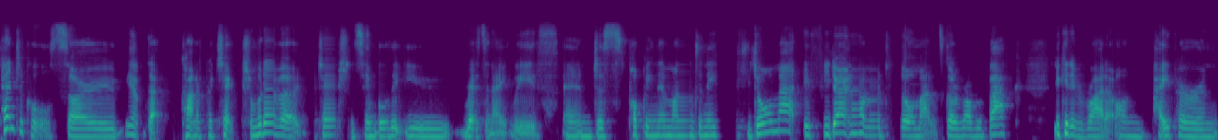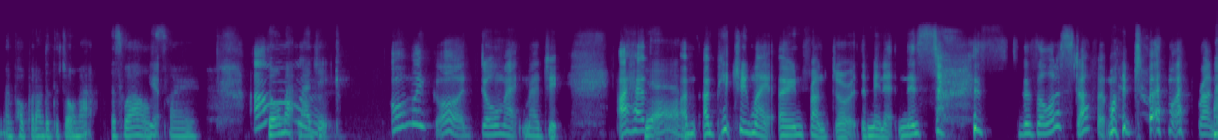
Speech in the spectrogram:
pentacle. So Yep. that kind of protection, whatever protection symbol that you resonate with, and just popping them underneath your doormat. If you don't have a doormat that's got a rubber back, you could even write it on paper and, and pop it under the doormat as well. Yep. So doormat Ah, magic. Oh my god, doormat magic! I have. Yeah. I'm, I'm picturing my own front door at the minute, and there's so, there's a lot of stuff at my at my front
